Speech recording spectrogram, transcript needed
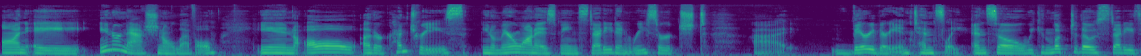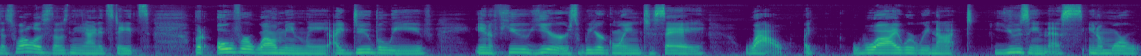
on a international level, in all other countries, you know, marijuana is being studied and researched uh, very, very intensely. And so we can look to those studies as well as those in the United States. But overwhelmingly, I do believe in a few years we are going to say, wow, like, why were we not using this, you know, more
